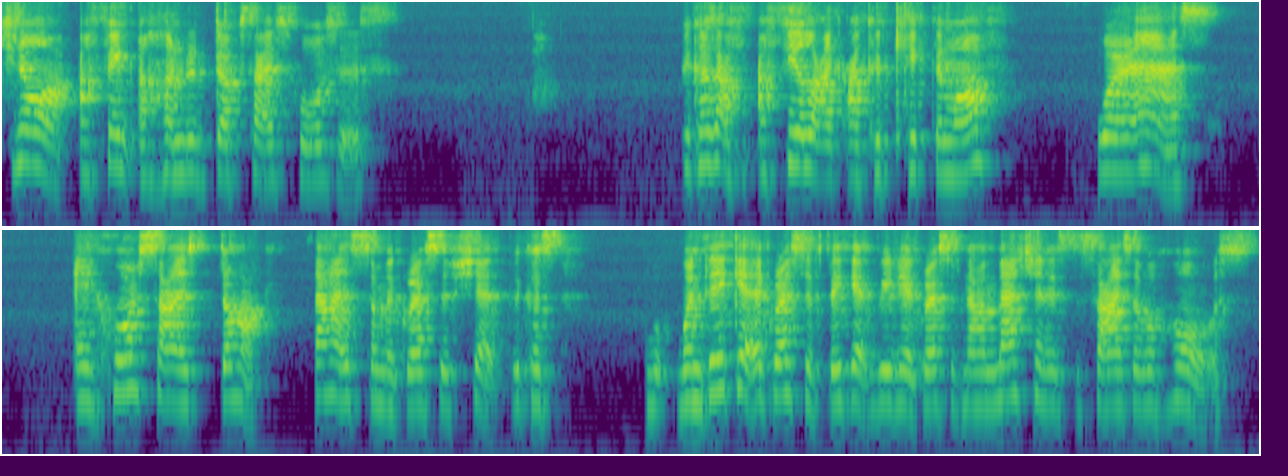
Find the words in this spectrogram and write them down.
Do you know what? I think a hundred duck-sized horses. Because I, I feel like I could kick them off. Whereas a horse-sized duck, that is some aggressive shit. Because w- when they get aggressive, they get really aggressive. Now imagine it's the size of a horse,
